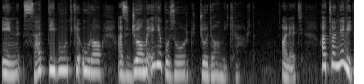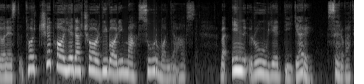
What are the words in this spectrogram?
این صدی بود که او را از جامعه بزرگ جدا می کرد. آنت حتی نمی‌دانست تا چه پایه در چهار دیواری محصور مانده است و این روی دیگر ثروت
